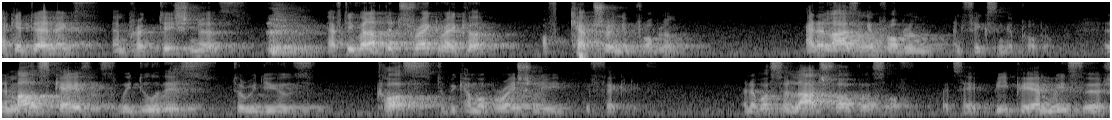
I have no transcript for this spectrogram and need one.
academics and practitioners have developed a track record of capturing a problem, analyzing a problem, and fixing a problem. In most cases, we do this to reduce costs to become operationally effective. And it was a large focus of, let's say, BPM research,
